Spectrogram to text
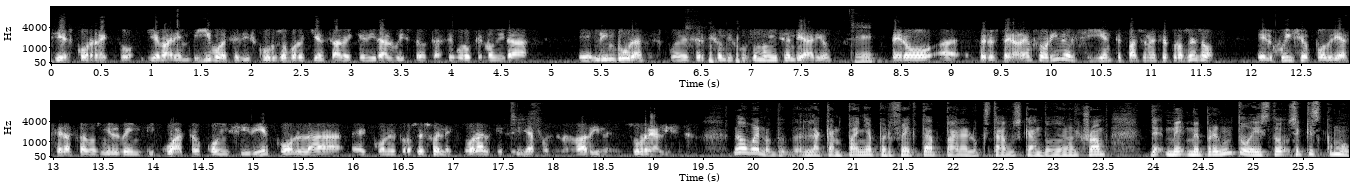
si es correcto llevar en vivo ese discurso, porque quién sabe qué dirá Luis, pero te aseguro que no dirá eh, linduras, puede ser que sea un discurso muy incendiario, pero, ah, pero esperará en Florida el siguiente paso en este proceso. El juicio podría ser hasta 2024, coincidir con la eh, con el proceso electoral, que sería, pues, de verdad, surrealista. No, bueno, la campaña perfecta para lo que está buscando Donald Trump. me, pregunto esto, sé que es como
